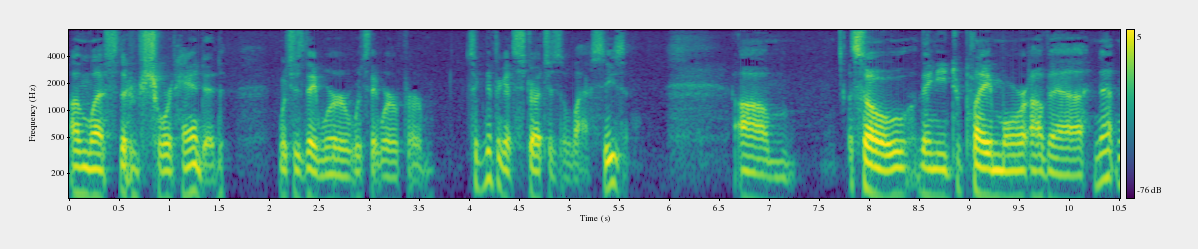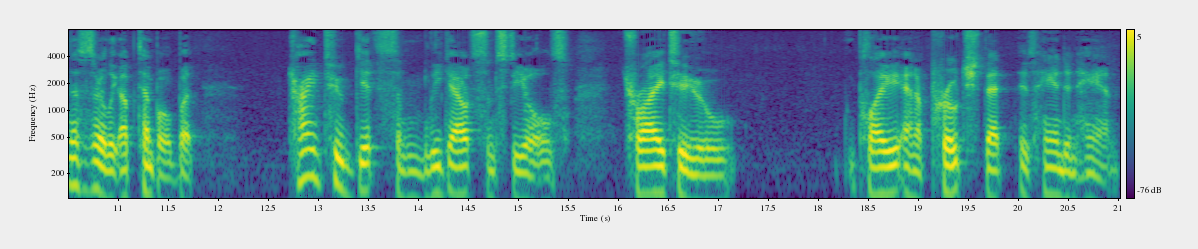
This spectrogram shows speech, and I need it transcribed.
unless they're shorthanded, which is they were which they were for significant stretches of last season. Um, so they need to play more of a not necessarily up tempo, but try to get some leak out some steals, try to play an approach that is hand in hand.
